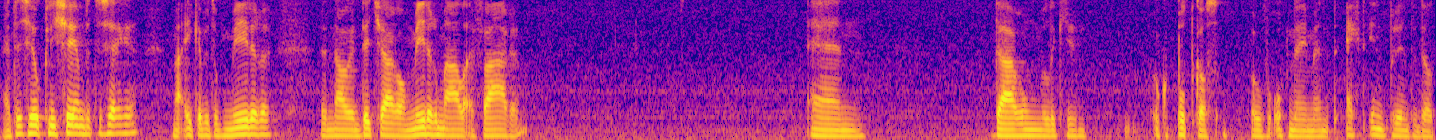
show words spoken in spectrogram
het is heel cliché om dit te zeggen, maar ik heb het op meerdere, nou in dit jaar al meerdere malen ervaren. En daarom wil ik hier ook een podcast over opnemen en echt inprinten dat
